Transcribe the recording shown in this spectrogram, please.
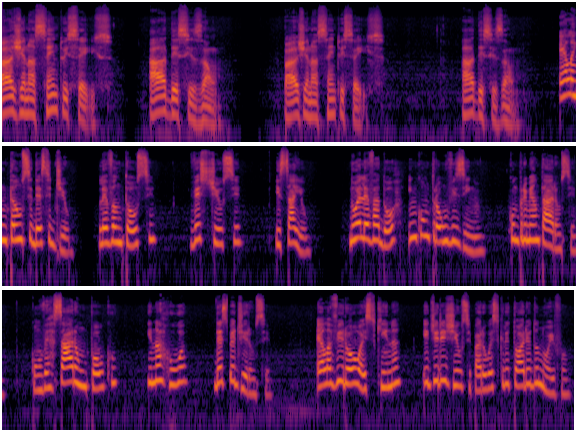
Página 106. A decisão. Página 106. A decisão. Ela então se decidiu, levantou-se, vestiu-se e saiu. No elevador encontrou um vizinho. Cumprimentaram-se, conversaram um pouco e na rua despediram-se. Ela virou a esquina e dirigiu-se para o escritório do noivo.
